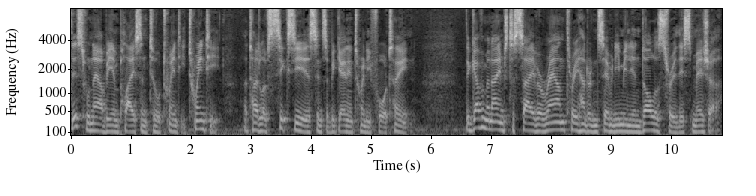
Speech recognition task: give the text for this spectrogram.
This will now be in place until 2020, a total of six years since it began in 2014. The government aims to save around $370 million through this measure,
